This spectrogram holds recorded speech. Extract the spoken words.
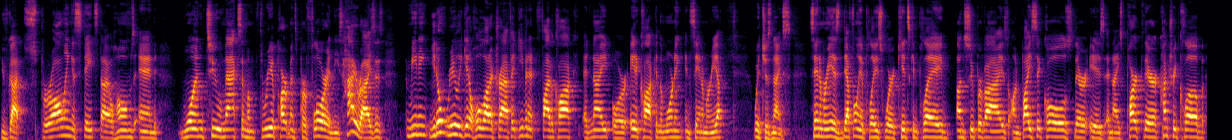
You've got sprawling estate style homes and one, two, maximum three apartments per floor in these high rises, meaning you don't really get a whole lot of traffic even at five o'clock at night or eight o'clock in the morning in Santa Maria, which is nice. Santa Maria is definitely a place where kids can play unsupervised on bicycles. There is a nice park there, country club.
